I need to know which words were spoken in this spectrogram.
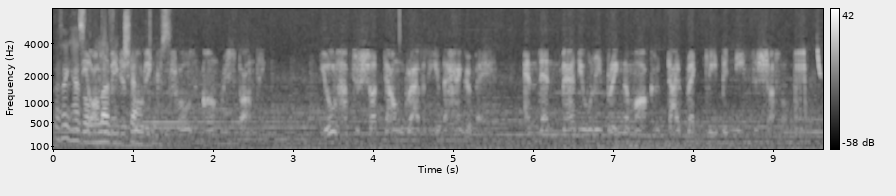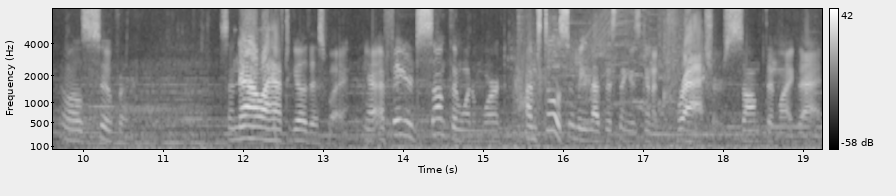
nothing has The 11 automated loading chapters. controls aren't responding. You'll have to shut down gravity in the hangar bay, and then manually bring the marker directly beneath the shuttle. Well, super. So now I have to go this way. Yeah, I figured something wouldn't work. I'm still assuming that this thing is gonna crash or something like that.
